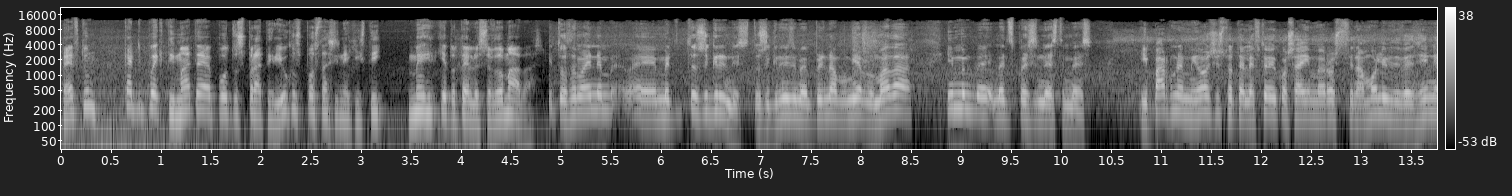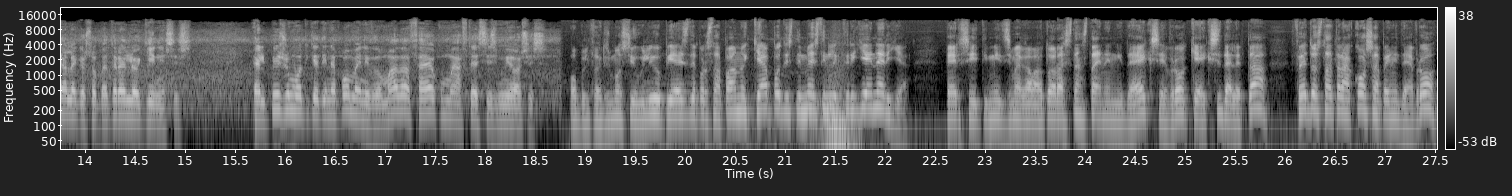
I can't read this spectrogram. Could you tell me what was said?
πέφτουν, κάτι που εκτιμάται από τους πρατηριούχους πως θα συνεχιστεί μέχρι και το τέλος της εβδομάδας. Το θέμα είναι ε, με τι το συγκρίνεις. Το συγκρίνεις με πριν από μια εβδομάδα ή με, με τις περσινές τιμές. Υπάρχουν μειώσεις στο τελευταίο 20 ημερό στην αμόλυβδη βενζίνη αλλά και στο πετρέλαιο κίνησης. Ελπίζουμε ότι και την επόμενη εβδομάδα θα έχουμε αυτές τις μειώσεις. Ο πληθωρισμός Ιουλίου πιέζεται προς τα πάνω και από τις τιμές στην ηλεκτρική ενέργεια. Πέρσι η τιμή της Μεγαβατόρας ήταν στα 96 ευρώ και 60 λεπτά, φέτος στα 350 ευρώ,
